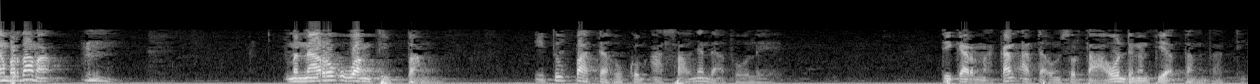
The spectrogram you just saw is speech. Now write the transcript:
Yang pertama, menaruh uang di bank itu pada hukum asalnya tidak boleh. Dikarenakan ada unsur tahun dengan pihak bank tadi.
